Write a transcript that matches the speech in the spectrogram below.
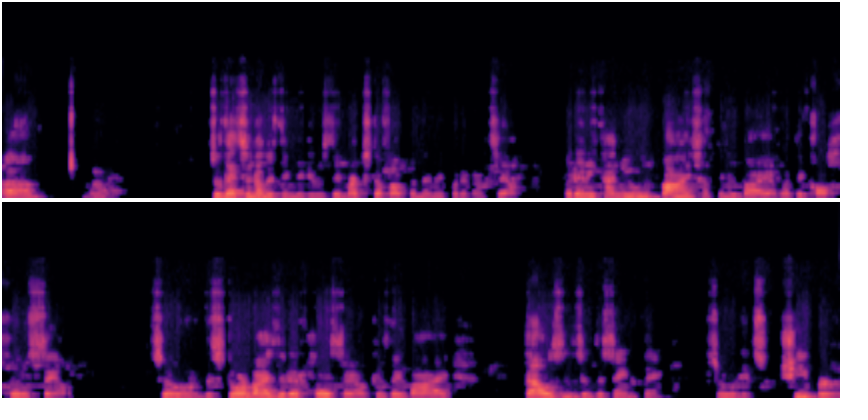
Um, so that's another thing they do is they mark stuff up and then they put it on sale. But anytime you buy something, you buy at what they call wholesale. So the store buys it at wholesale because they buy thousands of the same thing. So it's cheaper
